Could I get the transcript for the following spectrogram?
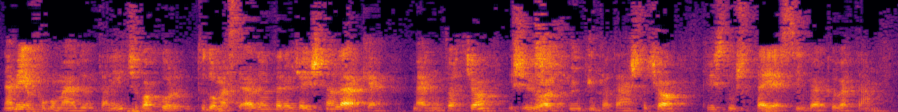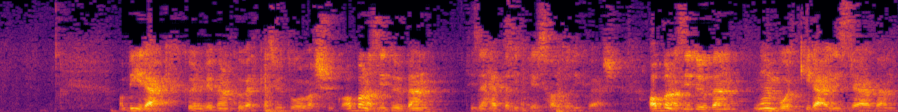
Nem én fogom eldönteni, csak akkor tudom ezt eldönteni, hogyha Isten lelke megmutatja, és ő ad útmutatást, hogyha Krisztus teljes szívvel követem. A bírák könyvében a következőt olvassuk. Abban az időben, 17. rész 6. vers. Abban az időben nem volt király Izraelben,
